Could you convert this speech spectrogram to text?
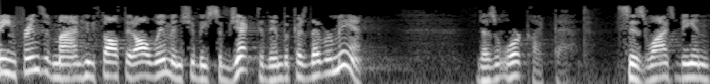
seen friends of mine who thought that all women should be subject to them because they were men. It doesn't work like that. Says, Wives, be in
